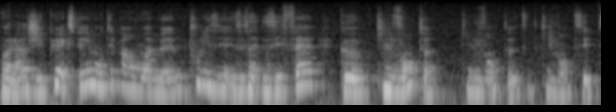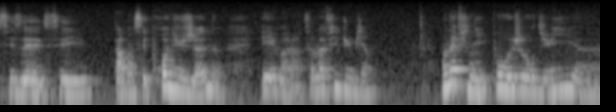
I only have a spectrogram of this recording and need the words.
voilà, j'ai pu expérimenter par moi-même tous les effets que qu'il vante, qu'il vante ses, ses, pardon, produits jeunes. Et voilà, ça m'a fait du bien. On a fini pour aujourd'hui euh,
